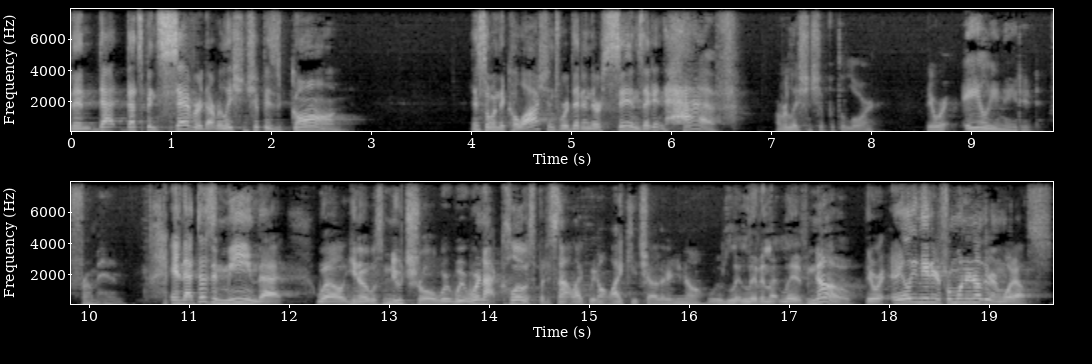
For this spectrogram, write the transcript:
then that, that's been severed. That relationship is gone. And so when the Colossians were dead in their sins, they didn't have a relationship with the Lord. They were alienated from him. And that doesn't mean that, well, you know, it was neutral. We're, we're not close, but it's not like we don't like each other, you know, we live and let live. No, they were alienated from one another and what else?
